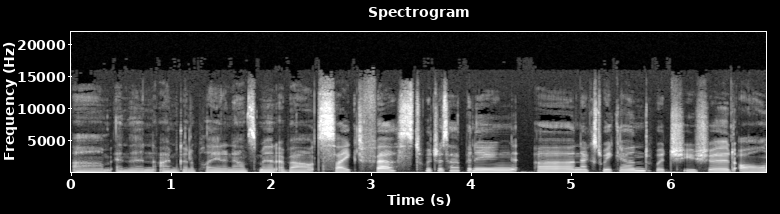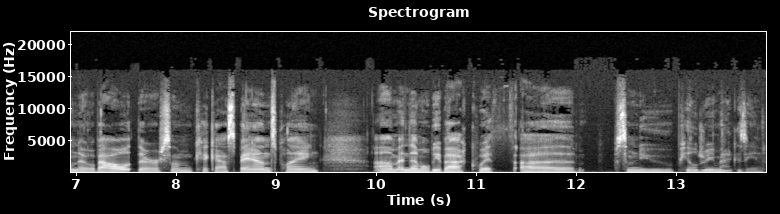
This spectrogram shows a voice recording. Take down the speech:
Um, and then I'm going to play an announcement about Psyched Fest, which is happening uh, next weekend, which you should all know about. There are some kick ass bands playing. Um, and then we'll be back with uh, some new Peel Dream magazine.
